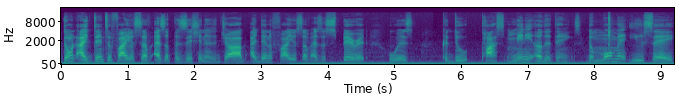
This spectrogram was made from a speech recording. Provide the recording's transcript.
Don't identify yourself as a position in a job. Identify yourself as a spirit who is could do pos many other things. The moment you say,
